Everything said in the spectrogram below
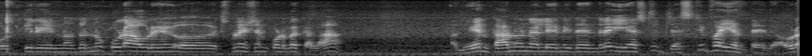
ಕೊಡ್ತೀರಿ ಅನ್ನೋದನ್ನು ಕೂಡ ಅವರು ಎಕ್ಸ್ಪ್ಲನೇಷನ್ ಕೊಡಬೇಕಲ್ಲ? ಏನು ಕಾನೂನಲ್ಲಿ ಏನಿದೆ ಅಂದರೆ ಎಷ್ಟು ಜಸ್ಟಿಫೈ ಅಂತ ಇದೆ. ಅವರ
